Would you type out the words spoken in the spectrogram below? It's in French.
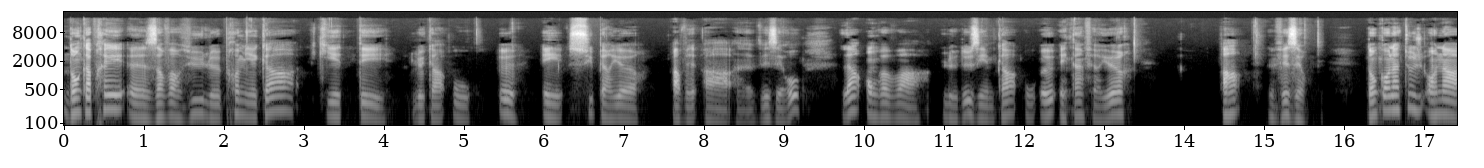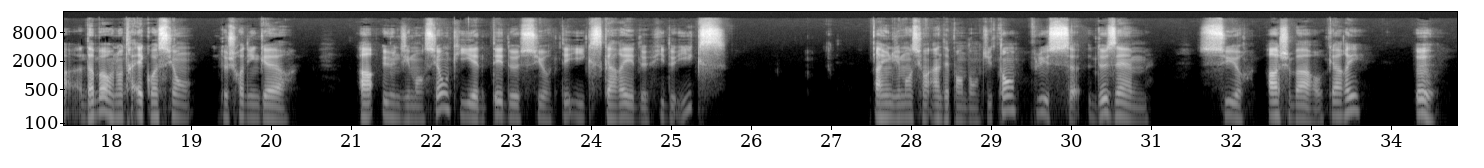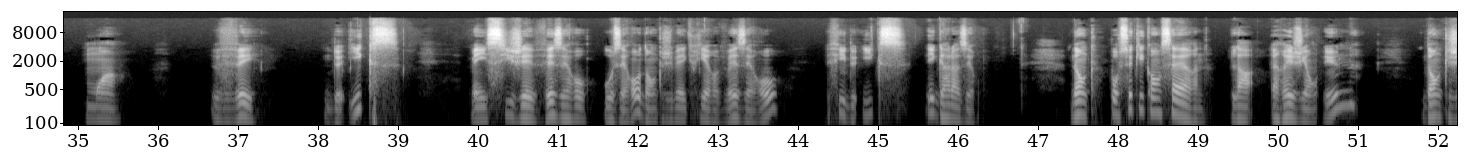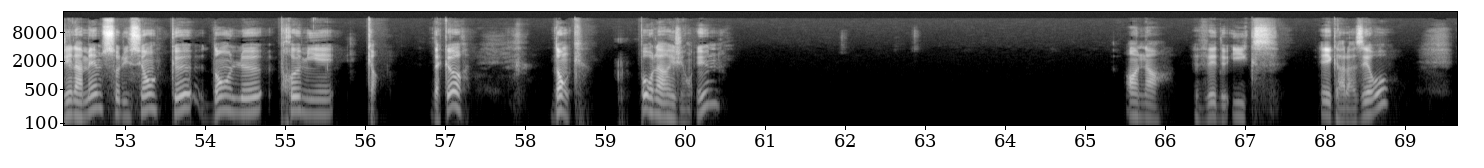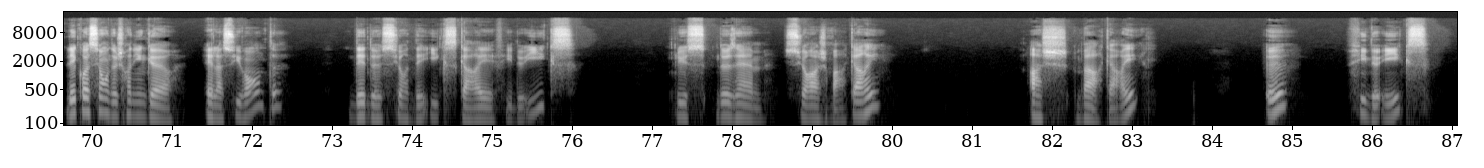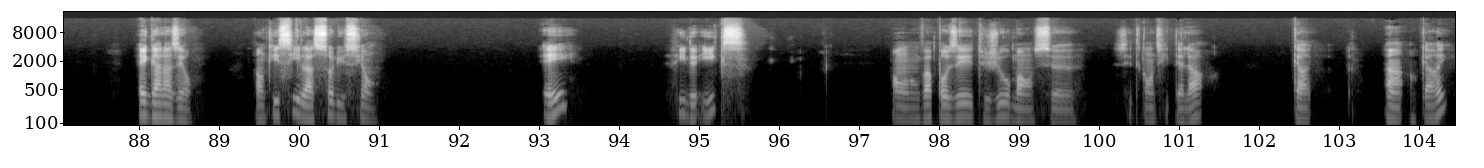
Donc après euh, avoir vu le premier cas qui était le cas où E est supérieur à, v, à V0, là on va voir le deuxième cas où E est inférieur à V0. Donc on a, on a d'abord notre équation de Schrödinger à une dimension qui est d2 sur dx carré de phi de x à une dimension indépendante du temps plus 2m sur h bar au carré e moins v de x mais ici j'ai v0 ou 0 donc je vais écrire v0 phi de x égale à 0 donc pour ce qui concerne la région 1. Donc j'ai la même solution que dans le premier cas. D'accord? Donc, pour la région 1, on a v de x égale à 0. L'équation de Schrödinger est la suivante. d2 sur dx carré phi de x plus 2m sur h bar carré, h bar carré, e phi de x égale à 0. Donc ici la solution est phi de x. On va poser toujours bon, ce, cette quantité-là, 1 au carré.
